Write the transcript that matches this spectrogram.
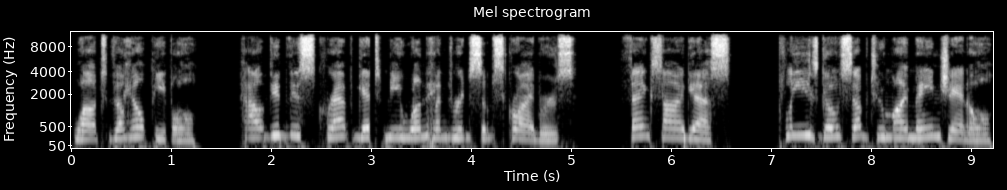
What the hell people? How did this crap get me 100 subscribers? Thanks I guess. Please go sub to my main channel.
